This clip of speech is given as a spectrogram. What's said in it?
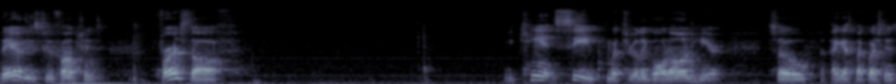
there are these two functions. First off, you can't see what's really going on here. So I guess my question is,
